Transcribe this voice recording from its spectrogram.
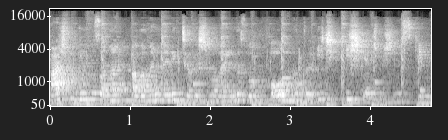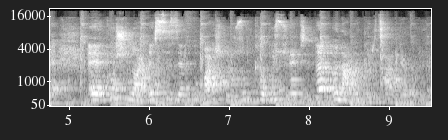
başvurduğunuz ana, alana yönelik çalışmalarınız olmadığı, iç, iş geçmişiniz gibi e, koşullarda sizin bu başvurunuzun kabul sürecinde önemli kriterler oluyor.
